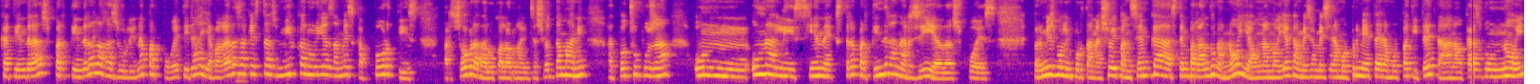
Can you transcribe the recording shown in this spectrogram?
que tindràs per tindre la gasolina per poder tirar. I a vegades aquestes 1.000 calories de més que portis per sobre de lo que l'organització et demani et pot suposar un, un al·licient extra per tindre energia després és, per mi és molt important això i pensem que estem parlant d'una noia, una noia que a més a més era molt primeta, era molt petiteta. En el cas d'un noi,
